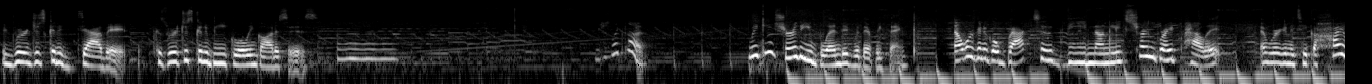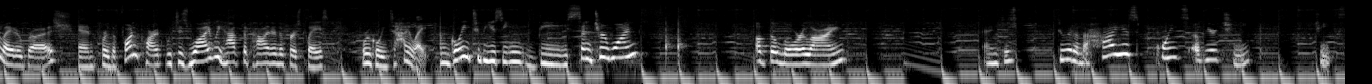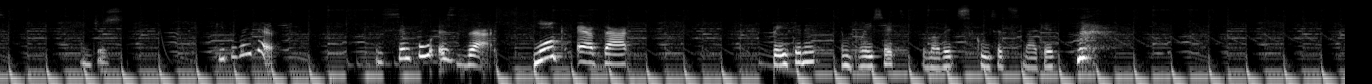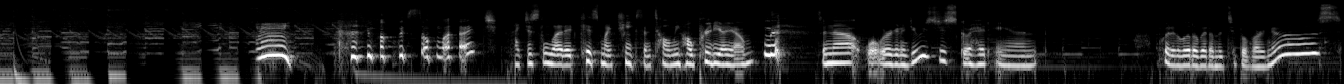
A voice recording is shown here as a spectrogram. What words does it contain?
And we're just gonna dab it because we're just gonna be glowing goddesses. Mm. Just like that. Making sure that you blend it with everything. Now we're gonna go back to the Nanlix Shine Bright palette and we're gonna take a highlighter brush. And for the fun part, which is why we have the palette in the first place, we're going to highlight. I'm going to be using the center one of the lower line and just do it on the highest points of your cheek, cheeks, and just keep it right there. As simple as that. Look at that. Bathe in it, embrace it, love it, squeeze it, smack it. mm. I love this so much. I just let it kiss my cheeks and tell me how pretty I am. so now what we're gonna do is just go ahead and put a little bit on the tip of our nose.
